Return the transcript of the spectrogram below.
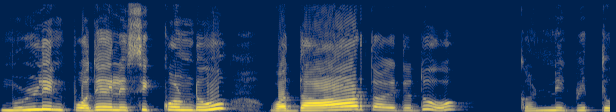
ಮುಳ್ಳಿನ ಪೊದೆಯಲ್ಲಿ ಸಿಕ್ಕೊಂಡು ಒದ್ದಾಡ್ತಾ ಇದ್ದಿದ್ದು ಕಣ್ಣಿಗೆ ಬಿತ್ತು.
